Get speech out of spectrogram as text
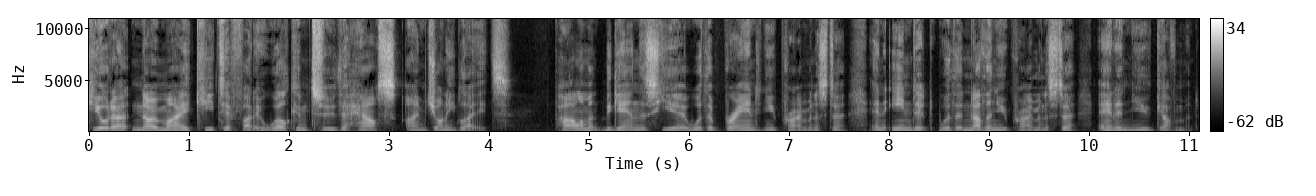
Kia ora, no mai ki te whare. Welcome to the House. I'm Johnny Blades. Parliament began this year with a brand new Prime Minister and ended with another new Prime Minister and a new government.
